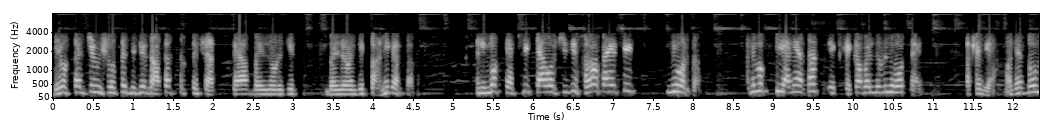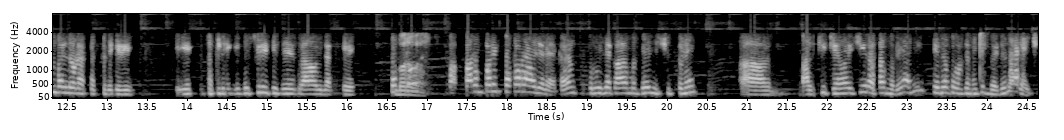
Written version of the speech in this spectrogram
देवस्थानचे विश्वस्त तिथे जातात प्रत्यक्षात त्या बैलजोडीची बैलजोड्यांची पाहणी करतात. आणि मग त्यातली त्या वर्षीची सरस आहे ती निवडतात. आणि मग ती आणि आता एक एका बैलजोडी होत नाही. लक्षात घ्या. माझ्या दोन बैलजोड्या असतात कधी कधी. एक थकली की दुसरी तिथे लावावी लागते. बरोबर. पारंपरिक प्रकार राहिलेला आहे. कारण पूर्वीच्या काळामध्ये निश्चितपणे पालखी ठेवायची रथामध्ये आणि तेजा तोडण्यासाठी बैल लागायची.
